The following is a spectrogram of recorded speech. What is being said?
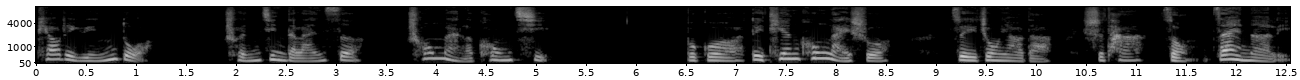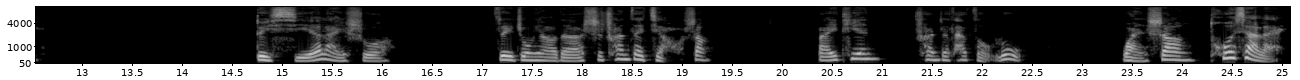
飘着云朵，纯净的蓝色充满了空气。不过，对天空来说，最重要的是它总在那里。对鞋来说，最重要的是穿在脚上。白天穿着它走路，晚上脱下来，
